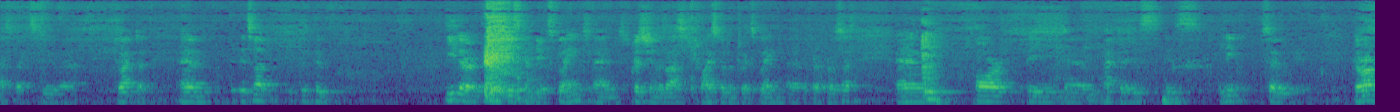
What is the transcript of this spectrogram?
aspects to uh, to ACTA. Um, it's not the, the, either these can be explained, and Christian has asked twice for them to explain uh, the fair process, um, or the um, ACTA is is illegal. So there are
